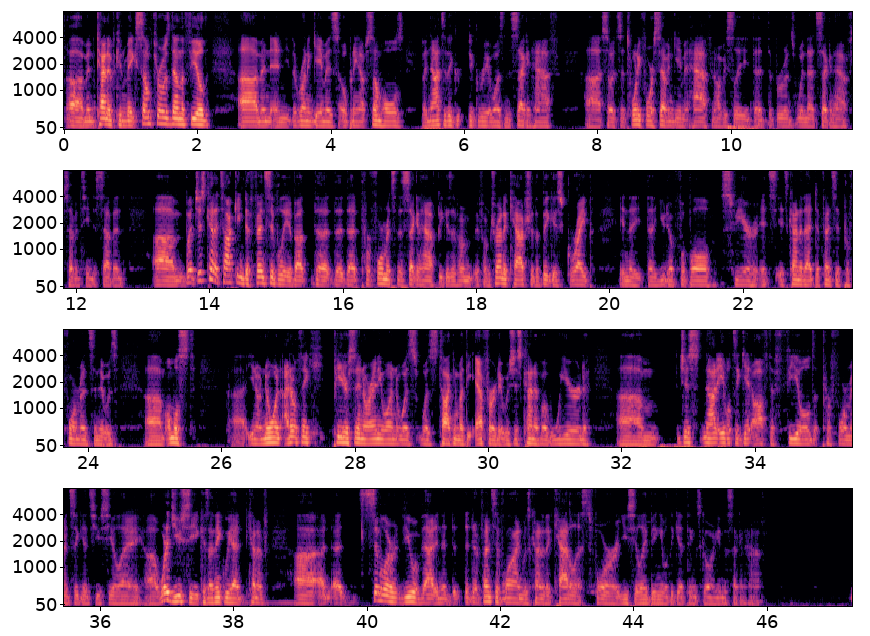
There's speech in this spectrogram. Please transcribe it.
um, and kind of can make some throws down the field. Um, and and the running game is opening up some holes, but not to the degree it was in the second half. Uh, so it's a 24-7 game at half, and obviously the the Bruins win that second half, 17 to seven. Um, but just kind of talking defensively about the, the that performance in the second half, because if I'm if I'm trying to capture the biggest gripe in the the UW football sphere, it's it's kind of that defensive performance, and it was um, almost. Uh, you know, no one. I don't think Petersen or anyone was was talking about the effort. It was just kind of a weird, um, just not able to get off the field performance against UCLA. Uh, what did you see? Because I think we had kind of uh, a, a, similar view of that. and the the defensive line was kind of the catalyst for UCLA being able to get things going in the second half.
